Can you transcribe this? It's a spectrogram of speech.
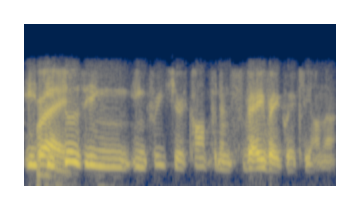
it, right. it does in, increase your confidence very very quickly on that.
